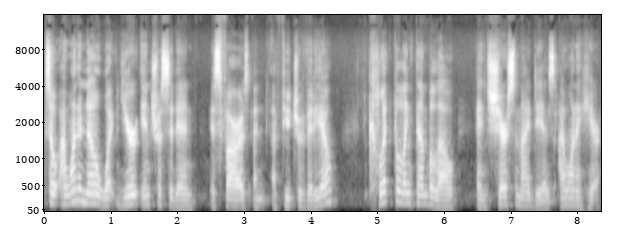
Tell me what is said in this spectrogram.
So I want to know what you're interested in as far as an, a future video. Click the link down below and share some ideas. I want to hear.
